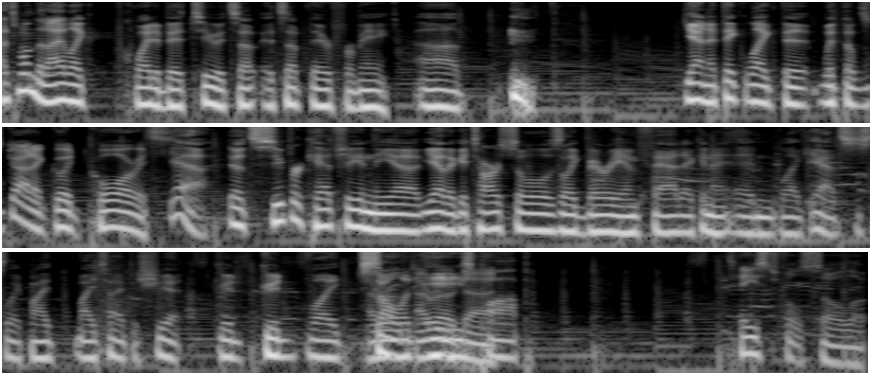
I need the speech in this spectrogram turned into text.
that's one that I like quite a bit too. It's up it's up there for me. Uh Yeah, and I think like the with the It's got a good chorus. yeah, it's super catchy and the uh yeah, the guitar solo is like very emphatic and and like yeah, it's just like my my type of shit. Good good like solid I wrote, 80s uh, pop. Tasteful solo,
